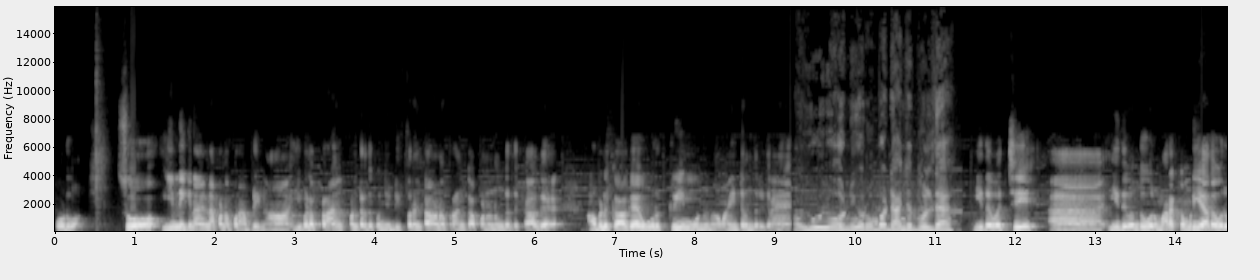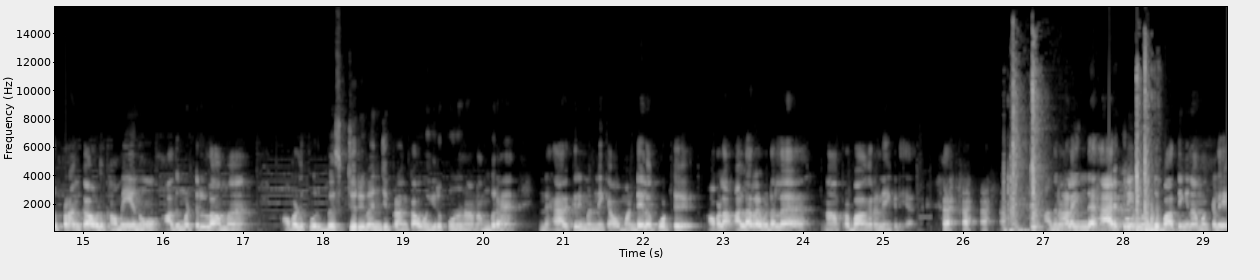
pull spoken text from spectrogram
போடுவாள் ஸோ இன்றைக்கி நான் என்ன பண்ண போகிறேன் அப்படின்னா இவளை ப்ராங்க் பண்ணுறது கொஞ்சம் டிஃப்ரெண்ட்டான ப்ராங்காக பண்ணணுங்கிறதுக்காக அவளுக்காக ஒரு க்ரீம் ஒன்று நான் வாங்கிட்டு வந்திருக்கிறேன். ஐயோ நீங்க ரொம்ப டேஞ்சர் போல்த இதை வச்சு இது வந்து ஒரு மறக்க முடியாத ஒரு ப்ராங்காக அவளுக்கு அமையணும். அது மட்டும் இல்லாமல் அவளுக்கு ஒரு பெஸ்ட் ரிவெஞ்ச் ப்ராங்காகவும் இருக்கும்னு நான் நம்புகிறேன் இந்த ஹேர் க்ரீம் அன்னைக்கு அவள் மண்டையில் போட்டு அவளை அலற விடலை. நான் பிரபாகரனே கிடையாது. அதனால இந்த ஹேர் க்ரீம் வந்து பார்த்தீங்கன்னா மக்களே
